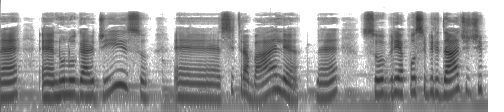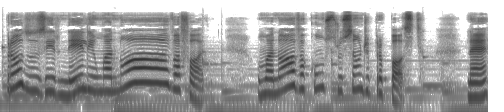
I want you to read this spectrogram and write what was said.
né? É, no lugar disso, é, se trabalha, né, sobre a possibilidade de produzir nele uma nova forma, uma nova construção de proposta, né?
